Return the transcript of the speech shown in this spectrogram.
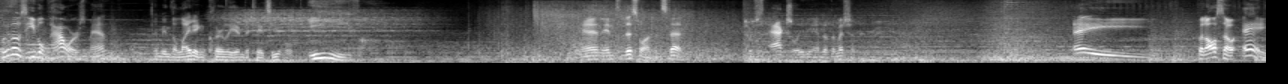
Look at those evil powers, man. I mean, the lighting clearly indicates evil. Evil. And into this one instead. Which is actually the end of the mission. Hey! But also, hey!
